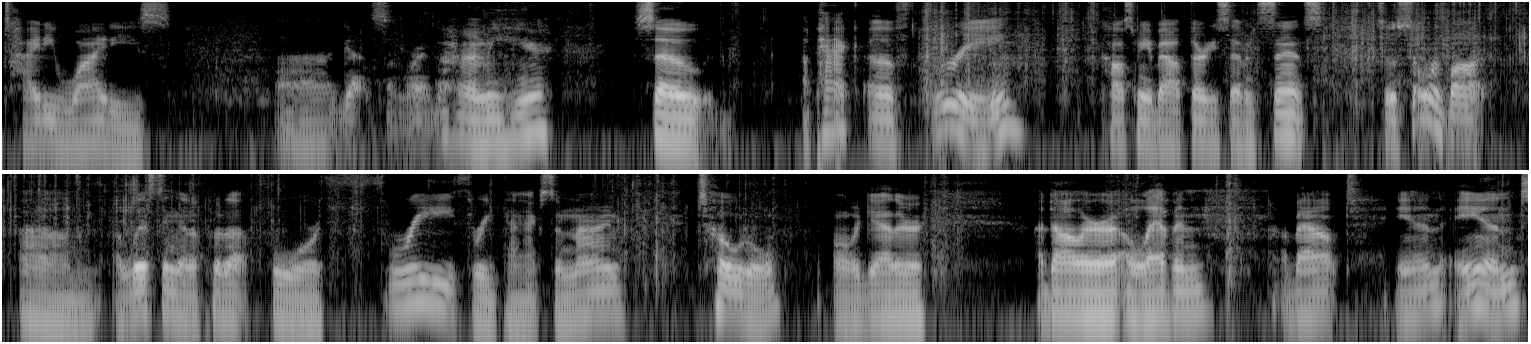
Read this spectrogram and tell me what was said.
Tidy Whities. Uh, got some right behind me here. So a pack of three cost me about 37 cents. So someone bought um, a listing that I put up for three three packs, so nine total altogether. A dollar eleven about in, and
